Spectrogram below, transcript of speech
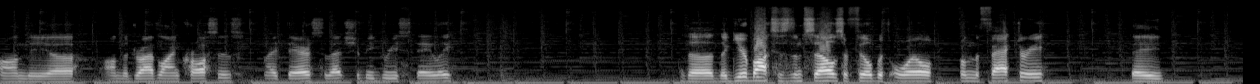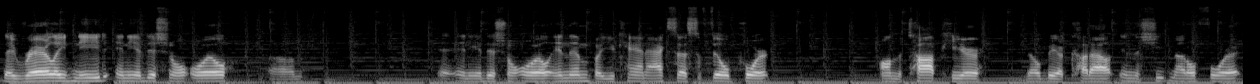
on the, uh, on the driveline crosses right there. So that should be greased daily. The, the gearboxes themselves are filled with oil from the factory. They, they rarely need any additional oil, um, any additional oil in them, but you can access a fill port on the top here There'll be a cutout in the sheet metal for it.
